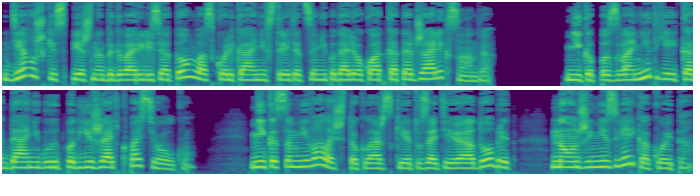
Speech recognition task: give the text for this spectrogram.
Девушки спешно договорились о том, во сколько они встретятся неподалеку от коттеджа Александра. Ника позвонит ей, когда они будут подъезжать к поселку. Ника сомневалась, что Кларский эту затею одобрит, но он же не зверь какой-то,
